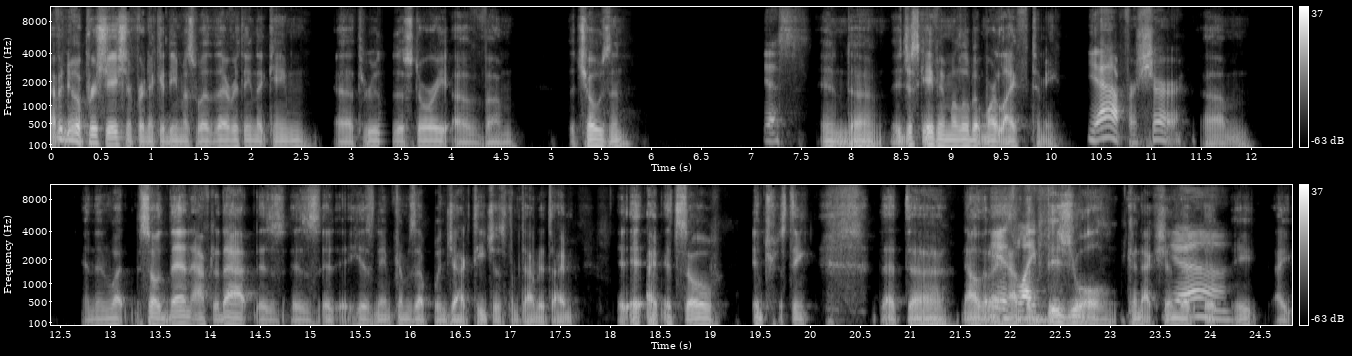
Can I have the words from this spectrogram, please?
have a new appreciation for Nicodemus with everything that came uh, through the story of um, the chosen. yes. And uh, it just gave him a little bit more life to me. Yeah, for sure. Um, and then what? So then after that is is it, his name comes up when Jack teaches from time to time. It, it, it's so interesting that uh, now that He I have life. the visual connection, that, Yeah. that he, I,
